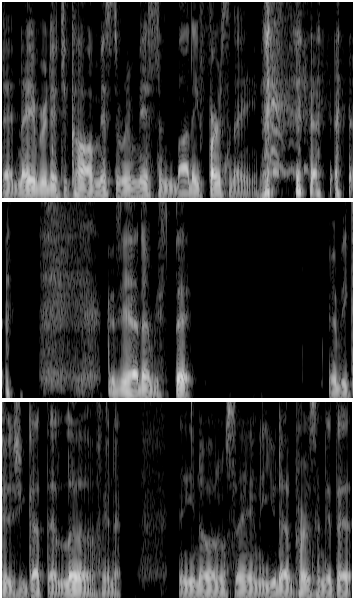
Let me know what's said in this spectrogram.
that neighbor that you call Mr. and Missing by their first name. Because you had that respect. And because you got that love and that, you know what I'm saying? You that person that, that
